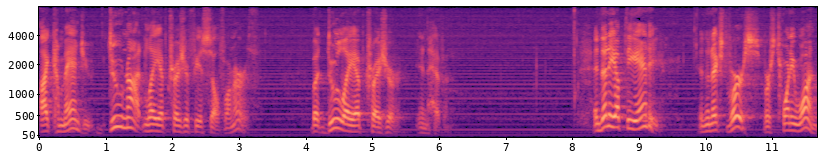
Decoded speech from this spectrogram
I command you, do not lay up treasure for yourself on earth, but do lay up treasure in heaven. And then he upped the ante in the next verse, verse 21.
